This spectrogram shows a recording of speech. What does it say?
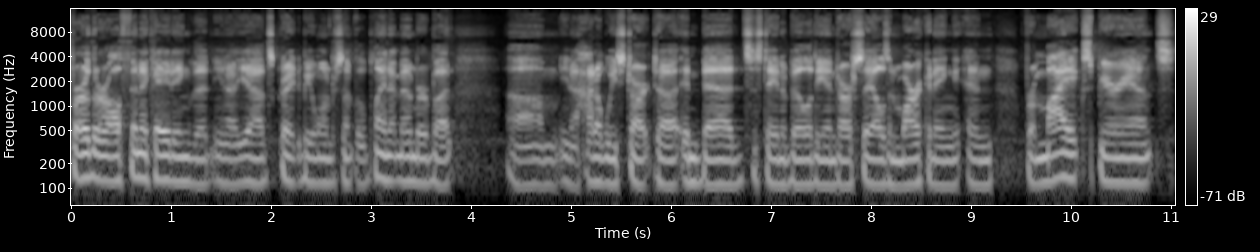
further authenticating that, you know, yeah, it's great to be a one percent for the planet member, but um, you know, how do we start to embed sustainability into our sales and marketing? And from my experience,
